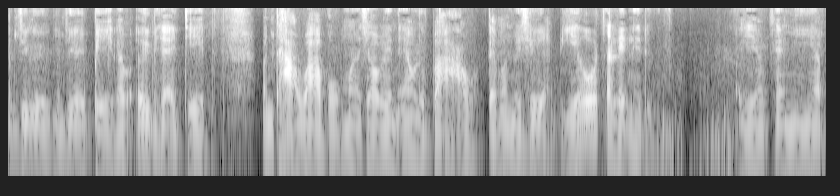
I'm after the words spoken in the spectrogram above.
มันชื่อมันชื่อไอ้เปรตครับเอ้ยไม่ใช่ไอ้เจดมันถามว่าผมมาชอบเล่น L หรือเปล่า แต่มันไม่เชื่อเดี๋ยวจะเล่นให้ดู โอเคครับแค่นี้ครับ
